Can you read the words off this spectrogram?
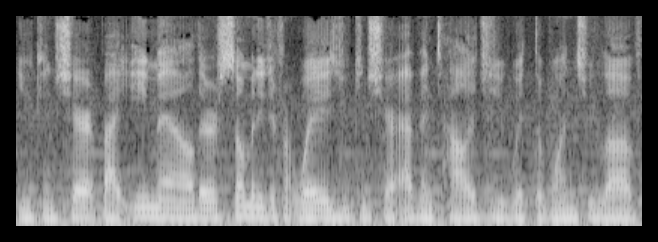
You can share it by email. There are so many different ways you can share Adventology with the ones you love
